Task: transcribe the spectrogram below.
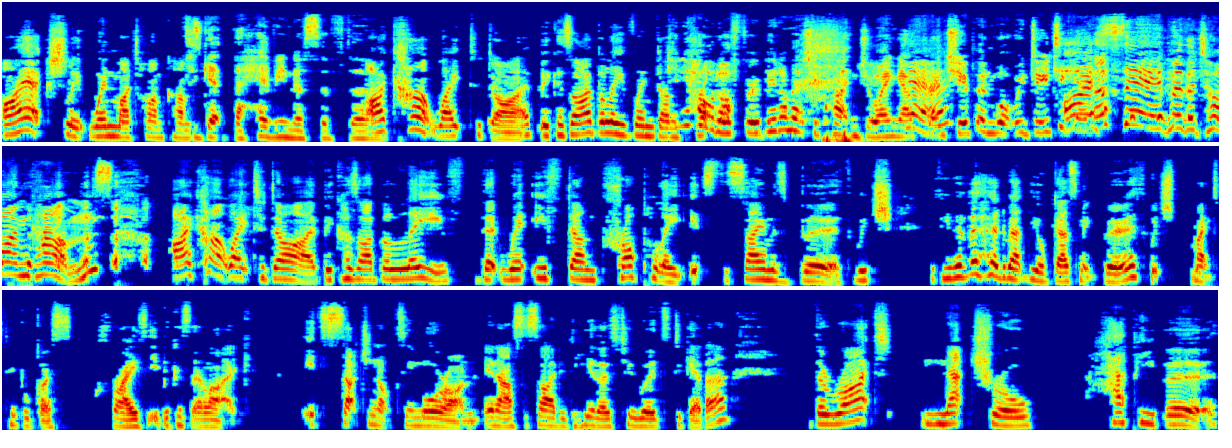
I actually, when my time comes, To get the heaviness of the. I can't wait to die because I believe when done Can you pro- hold off for a bit? I'm actually quite enjoying our Yeah. friendship and what we do together. I said when the time comes, I can't wait to die because I believe that if done properly, it's the same as birth, which if you've ever heard about the orgasmic birth, which makes people go crazy because they're like, it's such an oxymoron in our society to hear those two words together. The right natural happy birth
